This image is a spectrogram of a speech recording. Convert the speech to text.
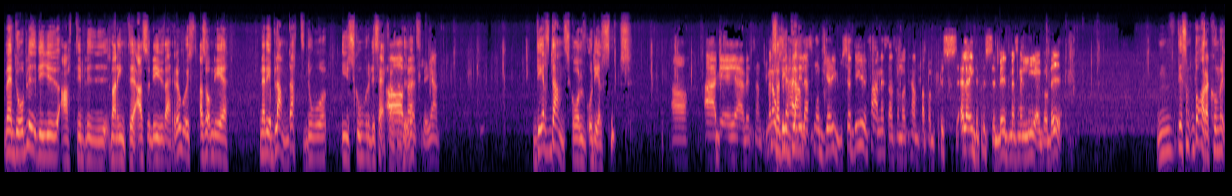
Men då blir det ju att det blir man inte, alltså det är ju värre att gå i, alltså om det är, när det är blandat då är ju skor det säkra Ja, alternativet. verkligen. Dels dansgolv och dels smuts. Ja, ja det är jävligt sant. Men Så också det det här ibland- lilla små gruset. Det är ju fan nästan som att trampa på en pussel, eller inte pusselbit, men som en legobit. Mm, det som bara kommer,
